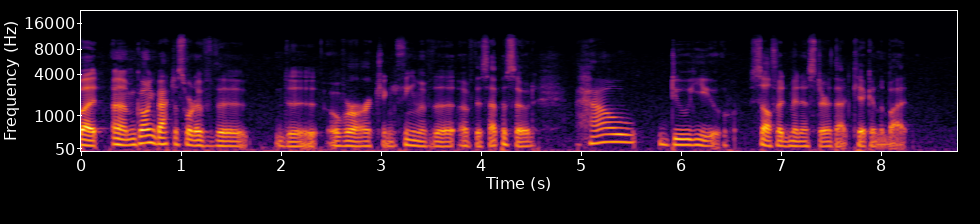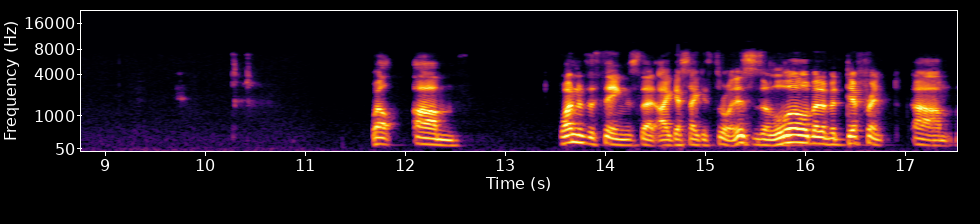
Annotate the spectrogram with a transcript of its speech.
But um, going back to sort of the the overarching theme of the of this episode, how do you self administer that kick in the butt? Well, um, one of the things that I guess I could throw in, this is a little bit of a different um,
